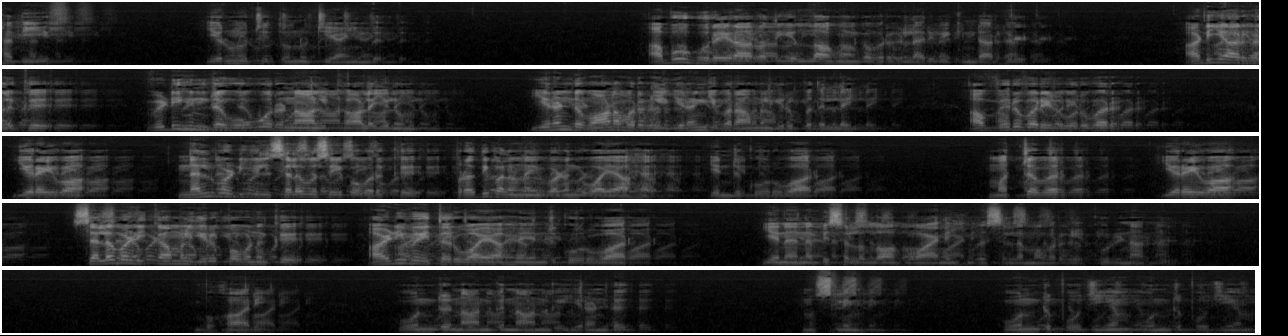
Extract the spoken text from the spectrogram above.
ஹதீஸ் இருநூற்றி தொன்னூற்றி ஐந்து. அபு ஹுரேரா ரதியுல்லாஹும் அவர்கள் அறிவிக்கின்றார்கள் அடியார்களுக்கு விடுகின்ற ஒவ்வொரு நாள் காலையிலும் இரண்டு வானவர்கள் இறங்கி வராமல் இருப்பதில்லை. அவ்விருவரில் ஒருவர் இறைவா நல்வழியில் செலவு செய்பவருக்கு பிரதிபலனை வழங்குவாயாக என்று கூறுவார். மற்றவர் இறைவா செலவழிக்காமல் இருப்பவனுக்கு அழிவை தருவாயாக என்று கூறுவார். என நபி சொல்லாஹு அலஹி வசல்லம் அவர்கள் கூறினார்கள். புகாரி ஒன்று நான்கு நான்கு இரண்டு முஸ்லிம் ஒன்று பூஜ்ஜியம் ஒன்று பூஜ்ஜியம்.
